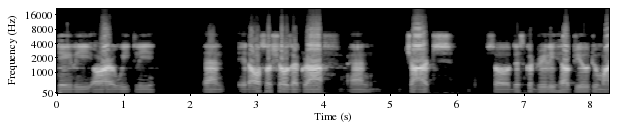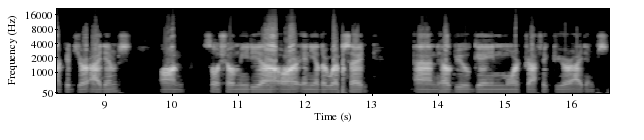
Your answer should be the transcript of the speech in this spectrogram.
daily or weekly and it also shows a graph and charts so this could really help you to market your items on social media or any other website and help you gain more traffic to your items.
